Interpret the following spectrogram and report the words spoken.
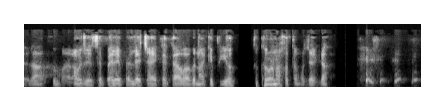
रात को बारह बजे से पहले पहले चाय का कावा बना के पियो तो कोरोना खत्म हो जाएगा।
